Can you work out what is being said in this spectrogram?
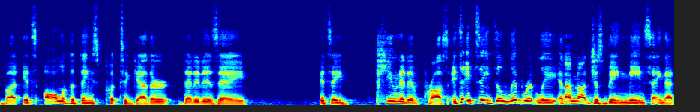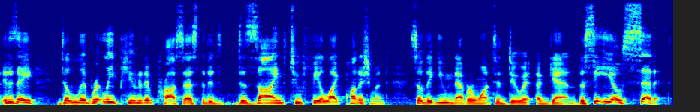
but it's all of the things put together that it is a, it's a punitive process. It's, it's a deliberately, and I'm not just being mean saying that, it is a deliberately punitive process that is designed to feel like punishment so that you never want to do it again. The CEO said it.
